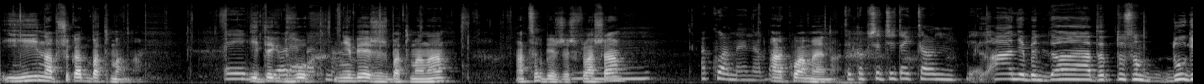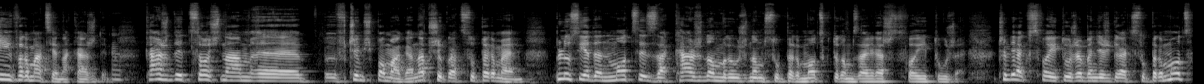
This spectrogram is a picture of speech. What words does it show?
i na przykład Batmana. I tych dwóch Batmana. nie bierzesz Batmana. A co bierzesz? Flasha? Aquamana. bo- Aquamana. Tylko przeczytaj, on bierze. A nie będzie. A, to, to są długie informacje na każdym. Każdy coś nam e, w czymś pomaga. Na przykład Superman. Plus jeden mocy za każdą różną supermoc, którą zagrasz w swojej turze. Czyli jak w swojej turze będziesz grać supermoc,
